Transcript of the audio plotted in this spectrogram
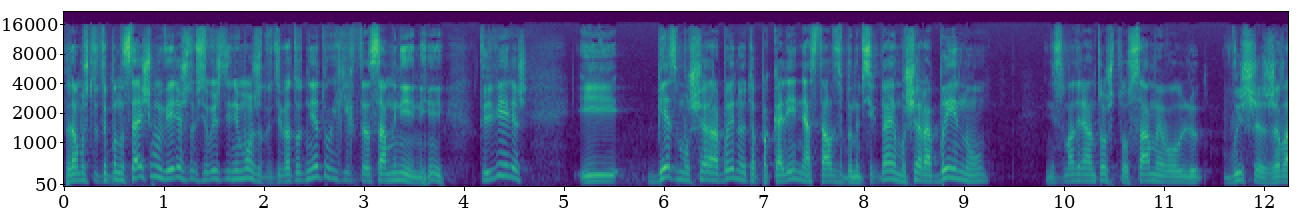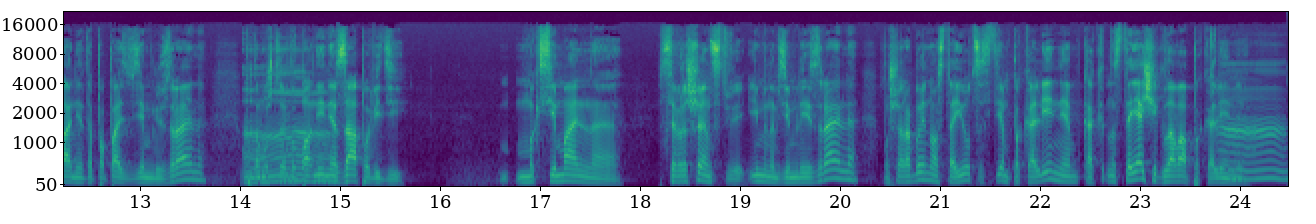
Потому что ты по-настоящему веришь, что Всевышний не может. У тебя тут нету каких-то сомнений. Ты веришь. И без Муше Рабейну это поколение осталось бы навсегда. И Муше Рабейну, несмотря на то, что самое его высшее желание это попасть в землю Израиля, потому что А-а-а. выполнение заповедей максимальное в совершенстве именно в земле Израиля, Мушарабейну остается с тем поколением, как настоящий глава поколения. А,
